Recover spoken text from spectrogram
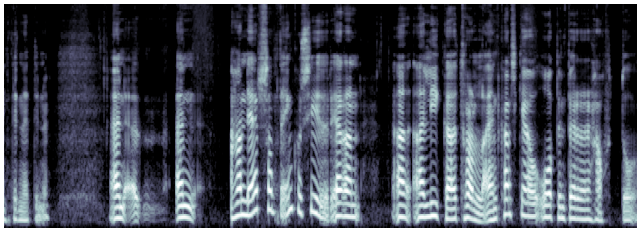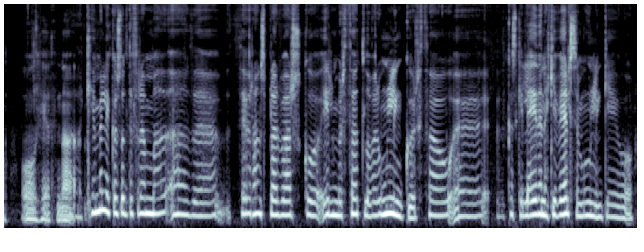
internetinu. En, en hann er samt einhver síður er hann að, að líka að trolla en kannski á ofinberðar hátt og og hérna... Það kemur líka svolítið fram að, að eh, þegar hans blær var sko Ilmur Þöll og var unglingur þá uh, kannski leiðin ekki vel sem unglingi og,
